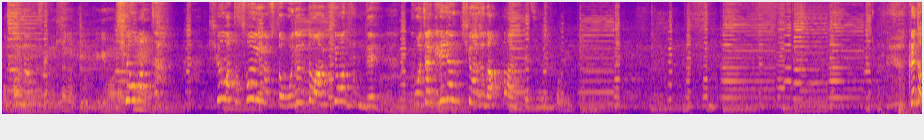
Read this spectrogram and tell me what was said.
엄마는 맨날 괴롭히기만 하지. 키워봤자 키워봤자 소용이 없어 5년 동안 키웠는데 음. 고작 1년 키워준 아빠한테 지금 그래도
